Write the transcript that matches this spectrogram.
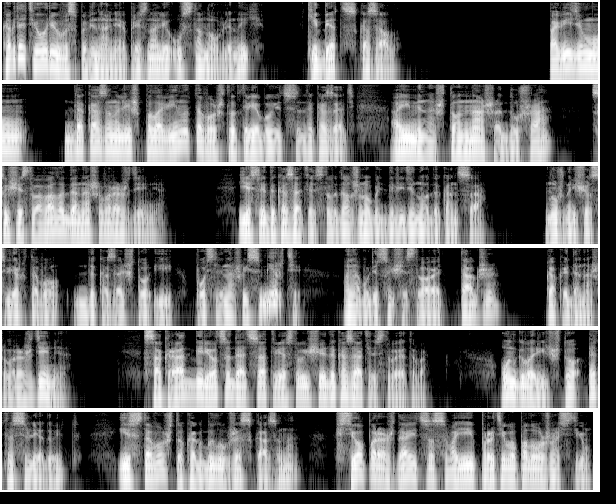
Когда теорию воспоминания признали установленной, Кибет сказал, «По-видимому, доказана лишь половина того, что требуется доказать, а именно, что наша душа существовала до нашего рождения. Если доказательство должно быть доведено до конца, нужно еще сверх того доказать, что и после нашей смерти она будет существовать так же, как и до нашего рождения. Сократ берется дать соответствующее доказательство этого. Он говорит, что это следует из того, что, как было уже сказано, все порождается своей противоположностью,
